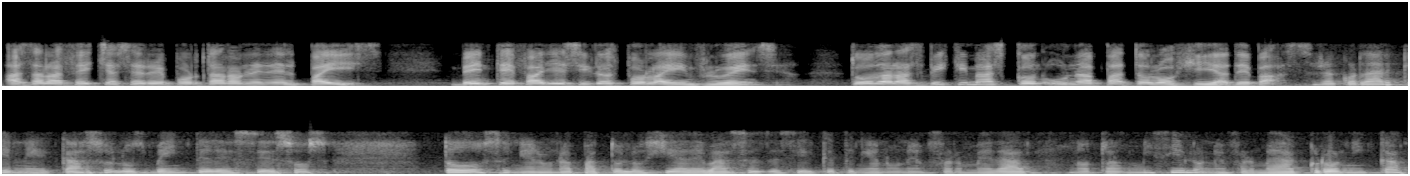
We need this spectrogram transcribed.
Hasta la fecha se reportaron en el país 20 fallecidos por la influenza, todas las víctimas con una patología de base. Recordar que en el caso de los 20 decesos, todos tenían una patología de base, es decir, que tenían una enfermedad no transmisible, una enfermedad crónica,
